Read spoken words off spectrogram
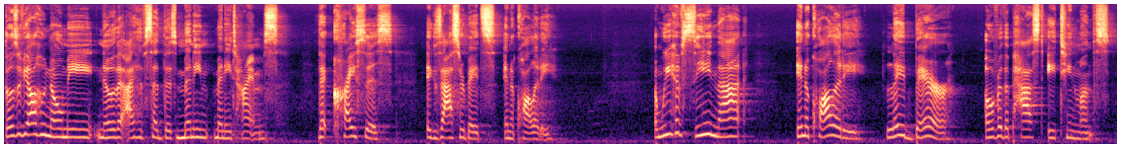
Those of y'all who know me know that I have said this many, many times that crisis exacerbates inequality. And we have seen that inequality laid bare over the past 18 months.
